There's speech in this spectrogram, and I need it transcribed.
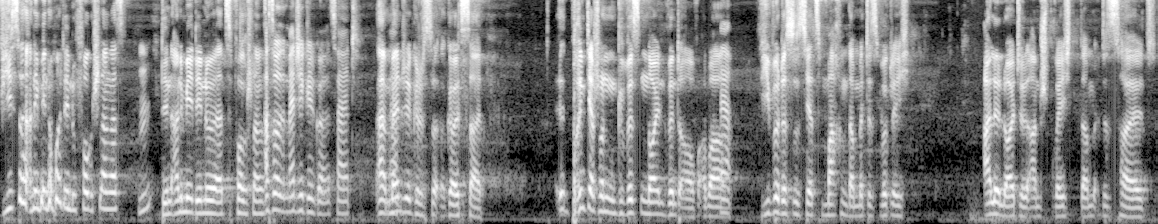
wie hieß der Anime nochmal, den du vorgeschlagen hast? Hm? Den Anime, den du jetzt vorgeschlagen hast? Achso, Magical Girl Side. Ah, Magical Girls Side. Äh, Bringt ja schon einen gewissen neuen Wind auf, aber Ja. wie würdest du es jetzt machen, damit es wirklich alle Leute anspricht, damit es halt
